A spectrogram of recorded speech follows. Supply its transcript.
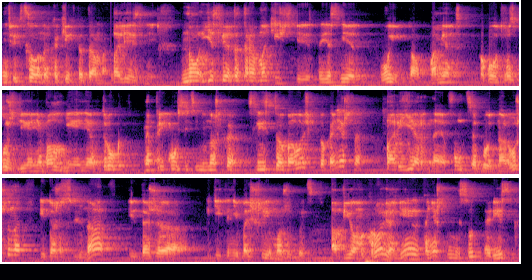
инфекционных каких-то там болезней. Но если это травматически, если вы там, в момент какого-то возбуждения, волнения, вдруг прикусите немножко слизистую оболочку, то, конечно, барьерная функция будет нарушена, и даже слюна, и даже какие-то небольшие, может быть, объемы крови, они, конечно, несут риск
